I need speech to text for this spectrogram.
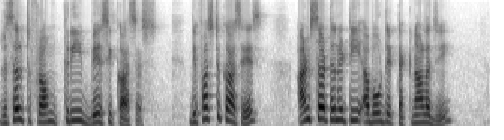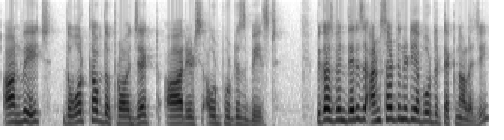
result from three basic causes. The first cause is uncertainty about the technology on which the work of the project or its output is based. Because when there is uncertainty about the technology,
